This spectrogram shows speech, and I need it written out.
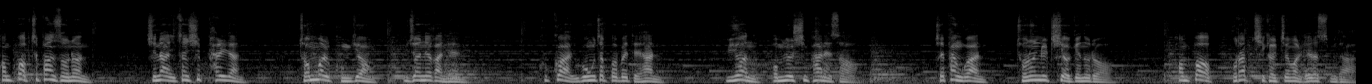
헌법재판소는 지난 2018년 전몰 군경 유자녀가 낸 국가유공자법에 대한 위헌 법률 심판에서 재판관 전원일치 의견으로 헌법 불합치 결정을 내렸습니다.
